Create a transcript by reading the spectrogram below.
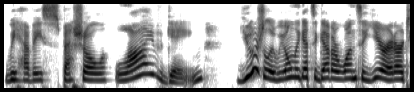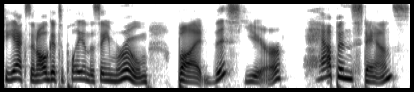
we have a special live game. Usually we only get together once a year at RTX and all get to play in the same room, but this year, happenstance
